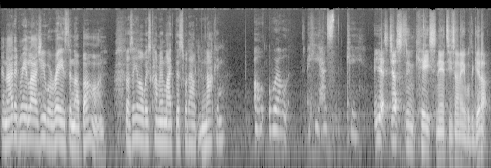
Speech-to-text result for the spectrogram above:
And I didn't realize you were raised in a barn. Does he always come in like this without knocking? Oh well, he has the key. Yes, just in case Nancy's unable to get up.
